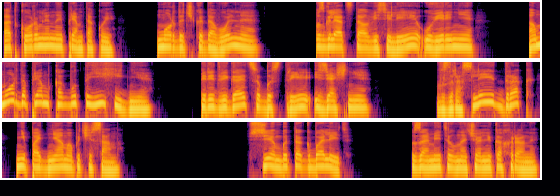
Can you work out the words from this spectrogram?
откормленный прям такой, мордочка довольная, взгляд стал веселее, увереннее, а морда прям как будто ехиднее, передвигается быстрее, изящнее. Взрослеет драк не по дням, а по часам. «Всем бы так болеть», — заметил начальник охраны.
